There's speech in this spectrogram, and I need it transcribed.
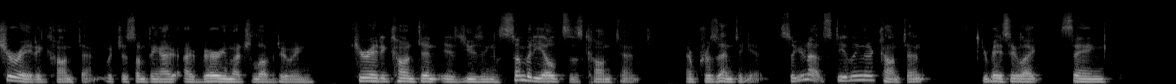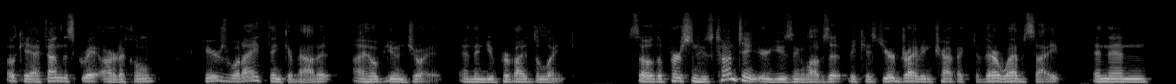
curated content, which is something I, I very much love doing. Curated content is using somebody else's content and presenting it. So you're not stealing their content. You're basically like saying, okay, I found this great article. Here's what I think about it. I hope you enjoy it. And then you provide the link. So the person whose content you're using loves it because you're driving traffic to their website. And then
